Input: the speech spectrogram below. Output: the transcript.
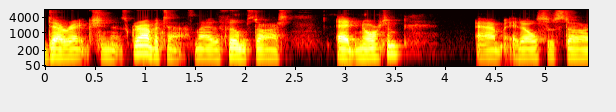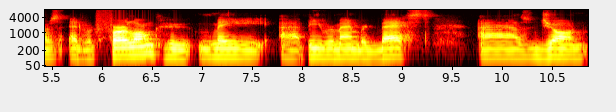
direction its gravitas. Now the film stars Ed Norton. Um, it also stars Edward Furlong, who may uh, be remembered best as John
